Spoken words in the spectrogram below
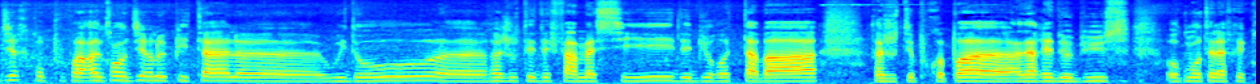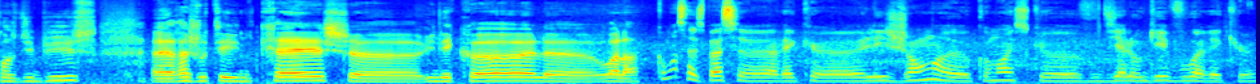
dire qu'on pourra agrandir l'hôpital euh, Wido, euh, rajouter des pharmacies, des bureaux de tabac, rajouter pourquoi pas un arrêt de bus, augmenter la fréquence du bus, rajouter une crèche, une école, voilà. Comment ça se passe avec les gens Comment est-ce que vous dialoguez, vous, avec eux?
